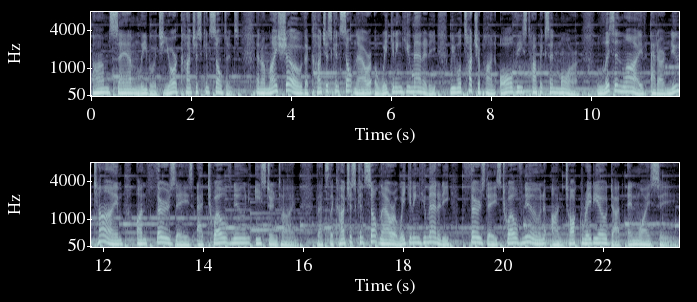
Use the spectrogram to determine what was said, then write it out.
I'm Sam Leibowitz, your conscious consultant, and on my show, The Conscious Consultant Hour Awakening Humanity, we will touch upon all these topics and more. Listen live at our new time on Thursdays at 12 noon Eastern Time. That's The Conscious Consultant Hour Awakening Humanity, Thursdays 12 noon on talkradio.nyc.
